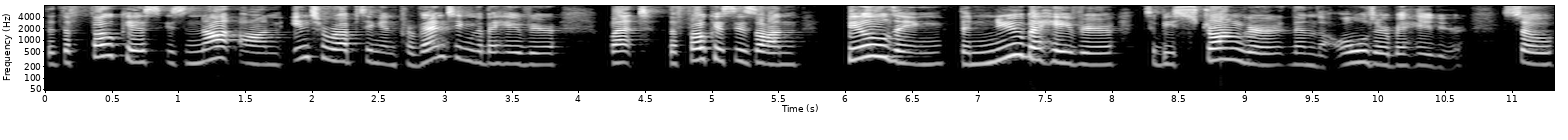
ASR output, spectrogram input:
that the focus is not on interrupting and preventing the behavior, but the focus is on building the new behavior to be stronger than the older behavior. So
